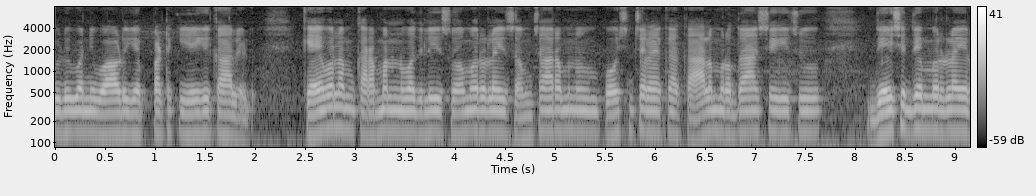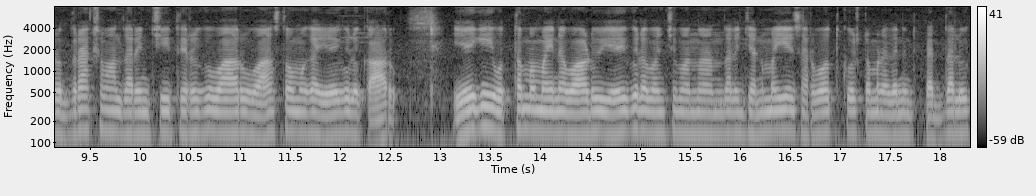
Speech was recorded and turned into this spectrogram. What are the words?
విడువని వాడు ఎప్పటికీ ఏగి కాలేడు. కేవలం కర్మను వదిలి సోమరులై సంసారమును పోషించలేక కాలం వృధా చేయుచు దేశదిమ్మరులై రుద్రాక్షమాలు ధరించి తిరుగువారు వాస్తవముగా ఏగులు కారు. ఏగి ఉత్తమమైన వాడు ఏగుల వంశమన్న అందరి జన్మయే సర్వోత్కృష్టమైనదని పెద్దలు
